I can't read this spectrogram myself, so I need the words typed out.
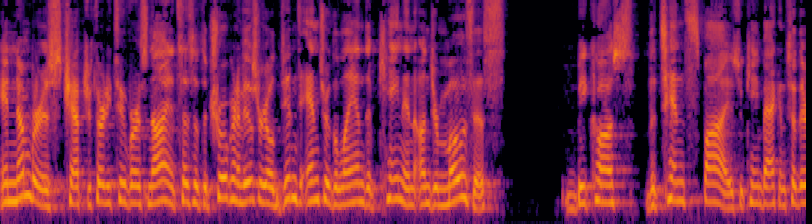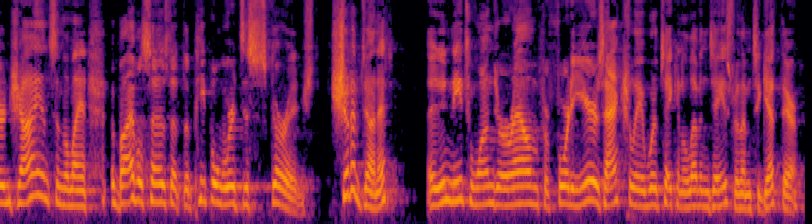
In Numbers chapter 32 verse 9, it says that the children of Israel didn't enter the land of Canaan under Moses because the ten spies who came back and said there are giants in the land. The Bible says that the people were discouraged. Should have done it. They didn't need to wander around for 40 years. Actually, it would have taken 11 days for them to get there.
